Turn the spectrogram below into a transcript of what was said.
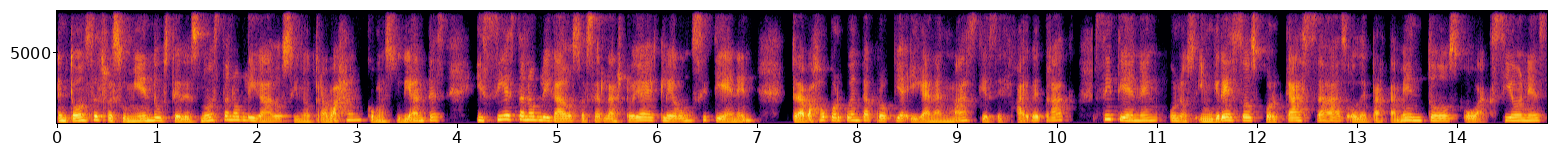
Entonces, resumiendo, ustedes no están obligados, sino trabajan como estudiantes y sí están obligados a hacer la Steuererklärung si tienen trabajo por cuenta propia y ganan más que ese Freibetrag, si tienen unos ingresos por casas o departamentos o acciones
